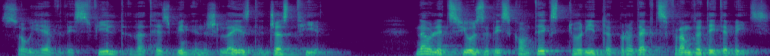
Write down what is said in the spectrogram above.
So we have this field that has been initialized just here. Now let's use this context to read the products from the database.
